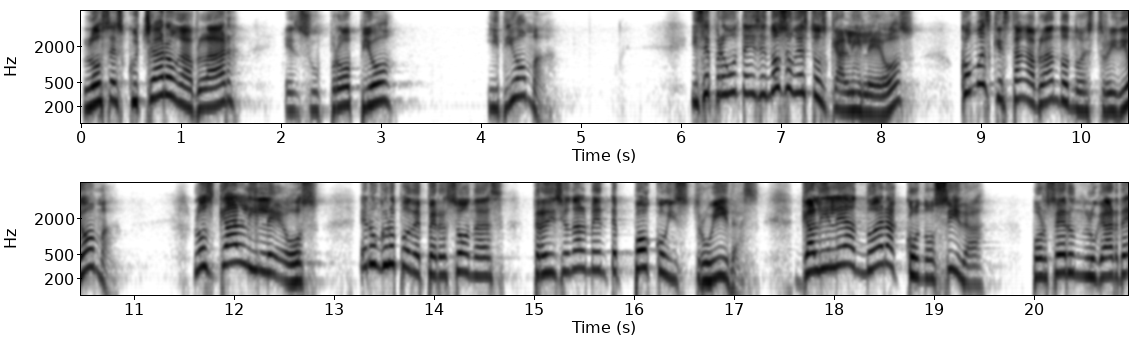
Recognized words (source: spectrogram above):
Los escucharon hablar en su propio idioma. Y se pregunta, dicen, ¿no son estos galileos? ¿Cómo es que están hablando nuestro idioma? Los galileos eran un grupo de personas tradicionalmente poco instruidas. Galilea no era conocida por ser un lugar de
